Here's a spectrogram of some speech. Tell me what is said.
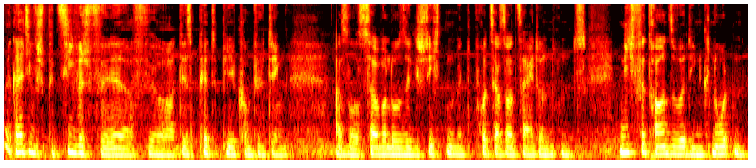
relativ spezifisch für, für das Peer-to-Peer-Computing. Also serverlose Geschichten mit Prozessorzeit und, und nicht vertrauenswürdigen Knoten.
